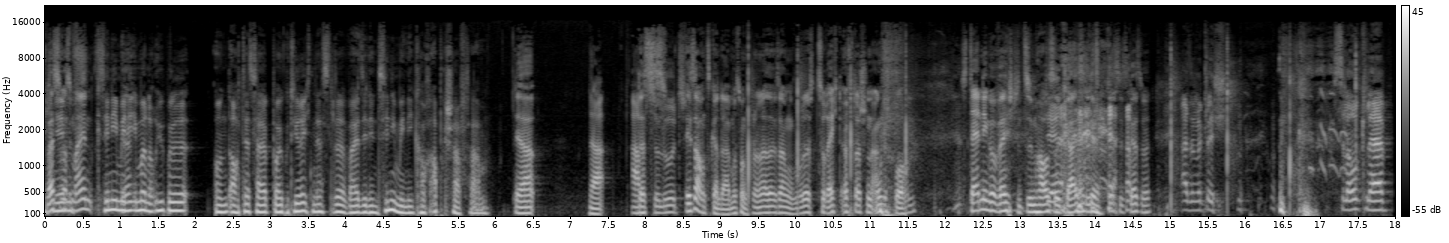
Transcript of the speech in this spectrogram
Ich Weißt du, was mein... Cinemini Ja? immer noch übel und auch deshalb boykottiere ich Nestle, weil sie den Cinemini-Koch abgeschafft haben. Ja, Ja, das absolut. ist auch ein Skandal, muss man schon sagen. Wurde zu Recht öfter schon angesprochen. Standing Ovation zum Hause Der- Geistes. Also wirklich. Slow Clap.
